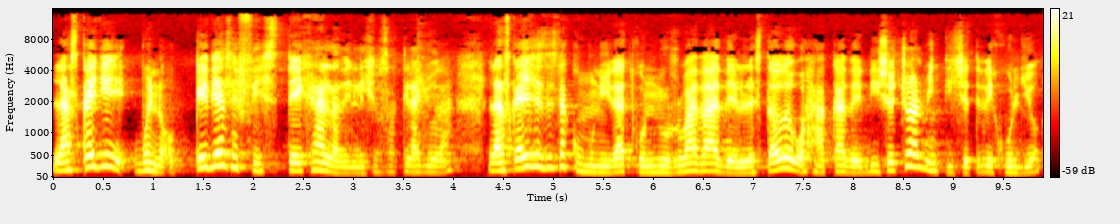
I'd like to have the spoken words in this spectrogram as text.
Las calles, bueno, ¿qué día se festeja la deliciosa Tlayuda? Las calles de esta comunidad conurbada del estado de Oaxaca de 18 al 27 de julio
